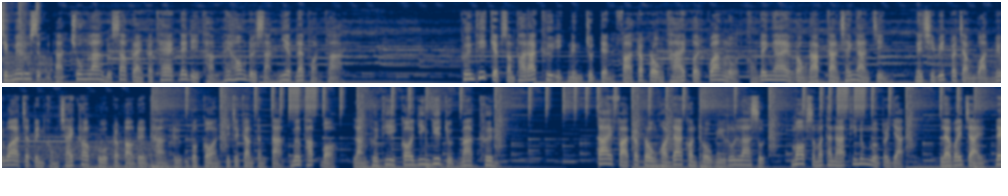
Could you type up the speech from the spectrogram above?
จึงไม่รู้สึกอึดอัดช่วงล่างดูดซาบแรงกระแทกได้ดีทำให้ห้องโดยสารเงียบและผ่อนคลาย พื้นที่เก็บสัมภาระคืออีกหนึ่งจุดเด่นฝากระโปรงท้ายเปิดกว้างโหลดของได้ง่ายรองรับการใช้งานจริง ในชีวิตประจำวันไม่ว่าจะเป็นของใช้ครอบครัวกระเป๋าเดินทางหรืออุปกรณ์กิจกรรมต่างๆ เมื่อพับเบาะหลังพื้นที่ก็ยิ่งยืดหยุ่นมากขึ้น ใต้ฝากระโปรง Honda Control V รุ่นล่าสุด มอบสมรรถนะที่นุ่มนวลประหยัด และไว้ใจได้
